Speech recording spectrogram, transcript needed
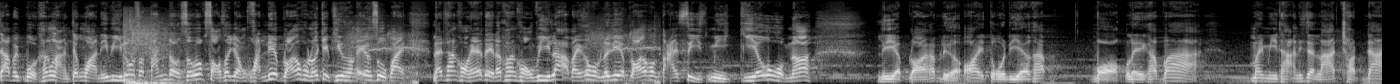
จ้าไปปูดข้างหลังจังหวะนี้วีโรสตันโดนโซลกสองสยองขวัญเรียบร้อยครับผมแล้วเก็บคิวทางเอลสูไปและทางของแฮตเตและทางของวีล่าไปครับผมแล้วเรียบร้อยผมตายสี่หมีเกี้ยวครับผมเนาะเรียบร้อยครับเหลืออ้อยตัวเดียวครับ บอกเลยครับว่าไม่มีทางที่จะลัดช็อตได้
